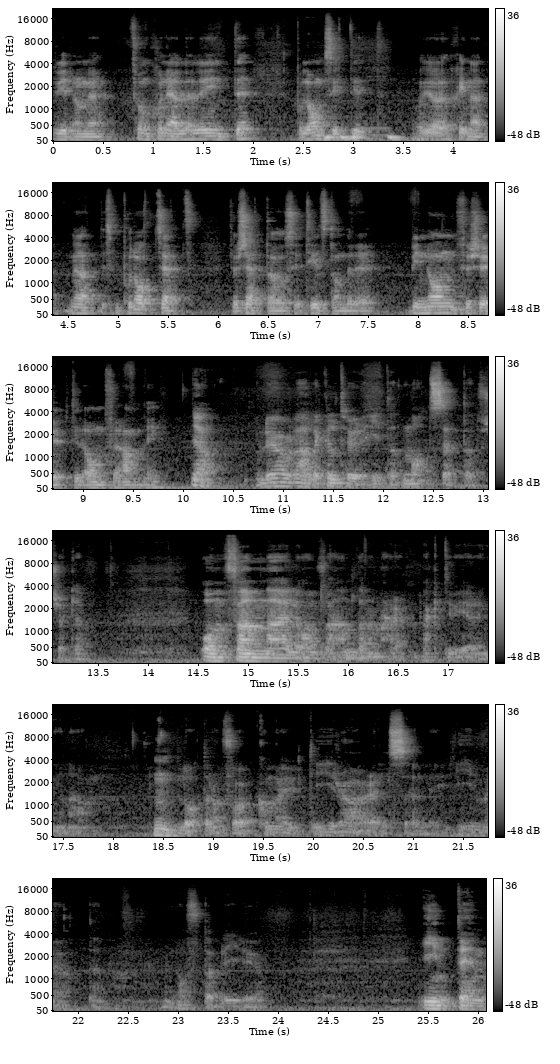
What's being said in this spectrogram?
huruvida de är funktionella eller inte, på långsiktigt och göra skillnad med att liksom på något sätt försätta oss i tillstånd där det blir någon försök till omförhandling ja, Och det har väl alla kulturer hittat något sätt att försöka omfamna eller omförhandla de här aktiveringarna. Mm. Låta dem få komma ut i rörelse eller i möten. Men ofta blir det ju inte en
